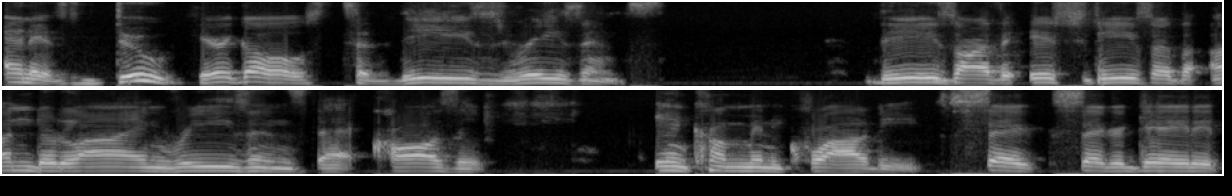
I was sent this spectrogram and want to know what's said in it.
And it's due, here it goes, to these reasons. These are the issues, these are the underlying reasons that cause it. Income inequality, seg- segregated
